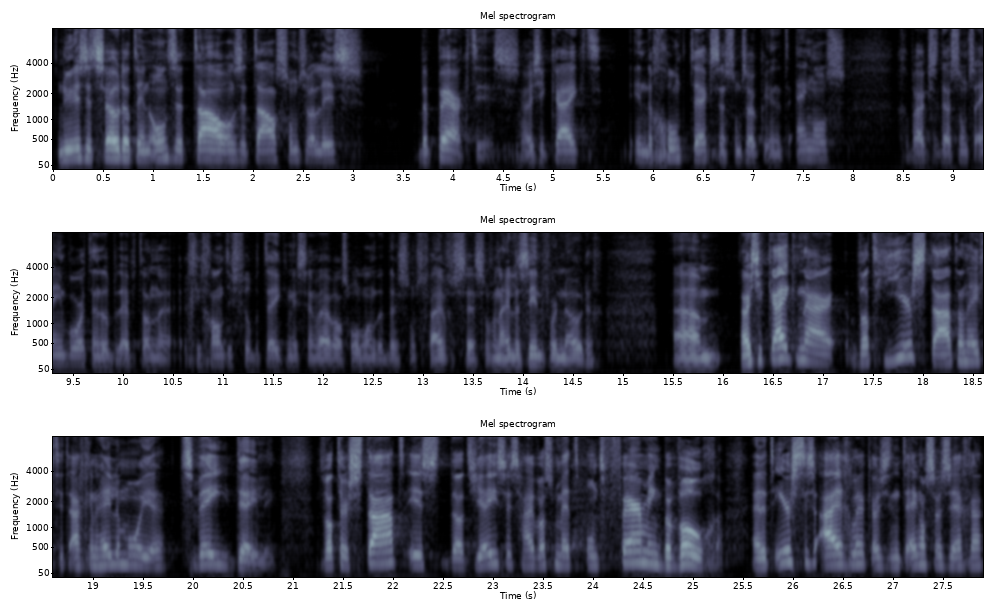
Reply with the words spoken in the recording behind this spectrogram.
Nu is het zo dat in onze taal, onze taal soms wel eens beperkt is. Als je kijkt in de grondtekst en soms ook in het Engels, gebruiken ze daar soms één woord en dat heeft dan eh, gigantisch veel betekenis. En wij als Hollander daar soms vijf of zes of een hele zin voor nodig. Maar als je kijkt naar wat hier staat, dan heeft dit eigenlijk een hele mooie tweedeling. Wat er staat is dat Jezus, hij was met ontferming bewogen. En het eerste is eigenlijk, als je het in het Engels zou zeggen,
